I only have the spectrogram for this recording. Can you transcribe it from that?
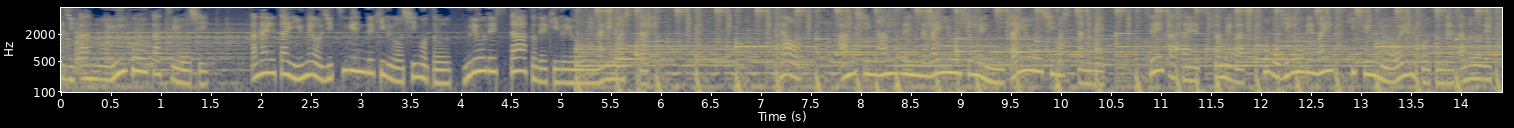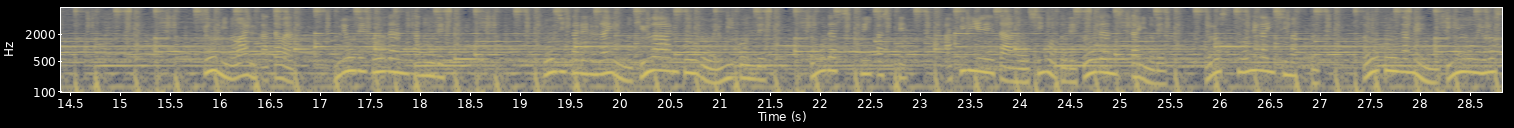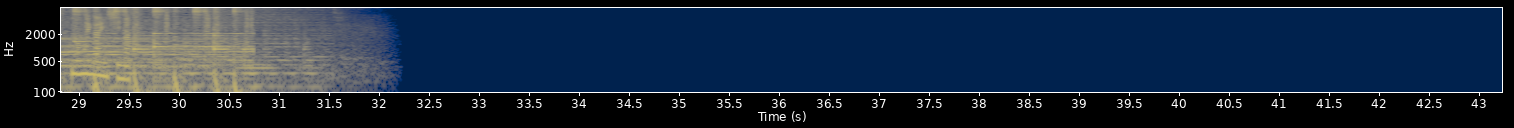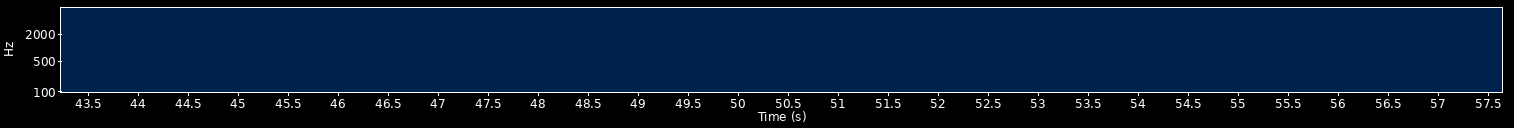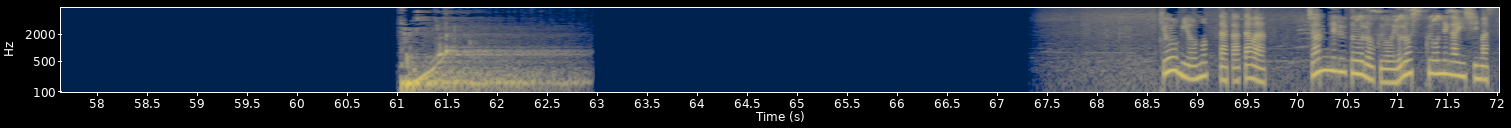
な時間を有効活用し、叶えたい夢を実現できるお仕事を無料でスタートできるようになりました。なお、安心安全な内容書面に対応しましたので、成果さえつかめば、ほぼ自動で毎月収入を得ることが可能です。興味のある方は、無料で相談可能です。表示される LINE の QR コードを読み込んで、友達追加して、アフィリエーターのお仕事で相談したいので、よろしくお願いしますと、投稿画面の記入をよろしくお願いします。興味を持った方は、チャンネル登録をよろしくお願いします。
